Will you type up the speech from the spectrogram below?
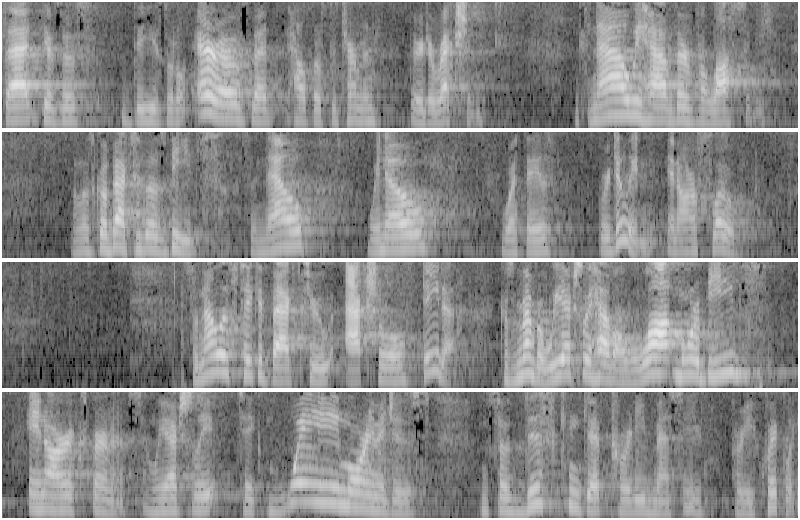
that gives us these little arrows that help us determine their direction. And so now we have their velocity. And let's go back to those beads. So now we know what they were doing in our flow. So now let's take it back to actual data. Because remember, we actually have a lot more beads in our experiments, and we actually take way more images. And so this can get pretty messy pretty quickly.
